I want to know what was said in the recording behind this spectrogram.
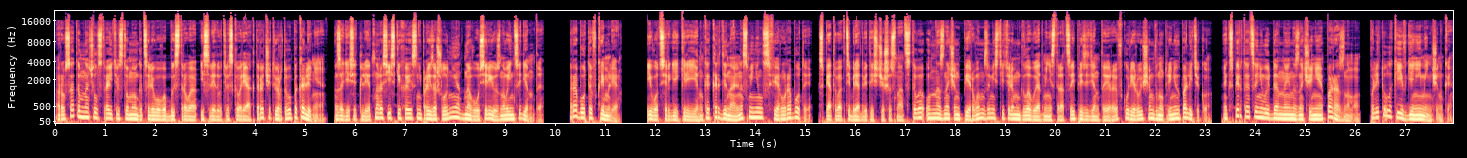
Росатом начал строительство многоцелевого быстрого исследовательского реактора четвертого поколения. За 10 лет на российских АЭС не произошло ни одного серьезного инцидента. Работа в Кремле. И вот Сергей Кириенко кардинально сменил сферу работы. С 5 октября 2016 он назначен первым заместителем главы администрации президента РФ, курирующим внутреннюю политику. Эксперты оценивают данное назначение по-разному. Политолог Евгений Минченко.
